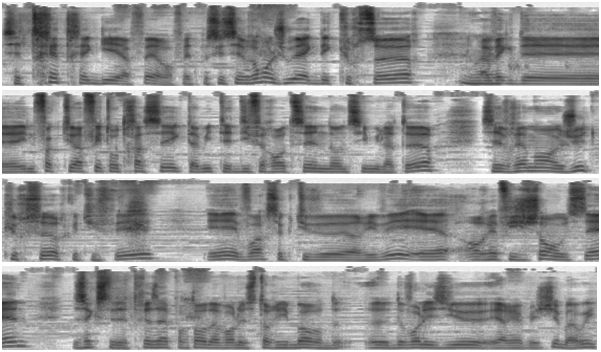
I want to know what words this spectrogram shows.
c'est très très gai à faire en fait. Parce que c'est vraiment jouer avec des curseurs Ouais. avec des une fois que tu as fait ton tracé et que tu as mis tes différentes scènes dans le simulateur c'est vraiment un jeu de curseur que tu fais et voir ce que tu veux arriver. Et en réfléchissant aux scènes c'est ça que c'était très important d'avoir le storyboard euh, devant les yeux et à réfléchir. Bah oui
